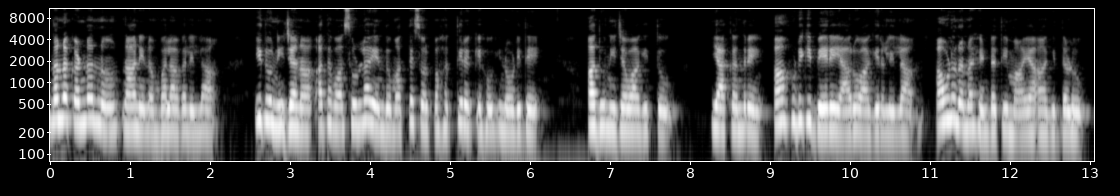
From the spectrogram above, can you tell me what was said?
ನನ್ನ ಕಣ್ಣನ್ನು ನಾನೇ ನಂಬಲಾಗಲಿಲ್ಲ. ಇದು ನಿಜನಾ ಅಥವಾ ಸುಳ್ಳ ಎಂದು ಮತ್ತೆ ಸ್ವಲ್ಪ ಹತ್ತಿರಕ್ಕೆ ಹೋಗಿ ನೋಡಿದೆ. ಅದು ನಿಜವಾಗಿತ್ತು. ಯಾಕಂದರೆ ಆ ಹುಡುಗಿ ಬೇರೆ ಯಾರೂ ಆಗಿರಲಿಲ್ಲ. ಅವಳು ನನ್ನ ಹೆಂಡತಿ ಮಾಯಾ ಆಗಿದ್ದಳು.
